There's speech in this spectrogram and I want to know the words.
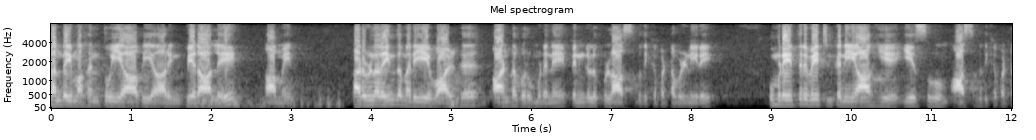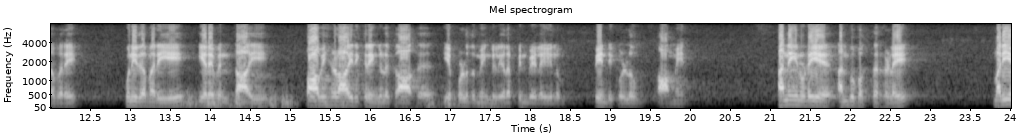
தந்தை மகன் தூய ஆவியாரின் பேராலே ஆமேன். அருள் நிறைந்த மரியே வாழ்க ஆண்டவர் உம்முடனே பெண்களுக்குள் ஆசிர்வதிக்கப்பட்டவள் நீரே. உம்முடைய திருவேற்றின் கனி ஆகிய இயேசுவும் ஆசிர்வதிக்கப்பட்டவரே. புனித மரியே இறைவன் தாயே பாவிகளாயிருக்கிற எங்களுக்காக எப்பொழுதும் எங்கள் இறப்பின் வேளையிலும் வேண்டிக் கொள்ளும். ஆமேன். அன்னையினுடைய அன்பு பக்தர்களே மரிய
